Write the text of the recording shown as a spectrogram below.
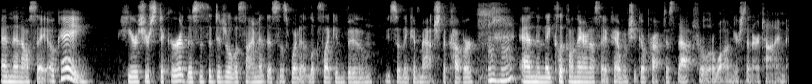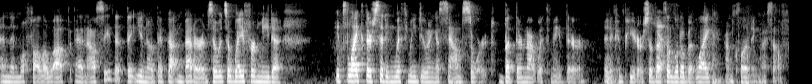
And then I'll say, okay, here's your sticker. This is the digital assignment. This is what it looks like in Boom. So they could match the cover. Mm-hmm. And then they click on there and I'll say, okay, I want you to go practice that for a little while in your center time. And then we'll follow up and I'll see that, that you know, they've gotten better. And so it's a way for me to, it's like they're sitting with me doing a sound sort, but they're not with me. They're in a computer. So that's a little bit like I'm cloning myself.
